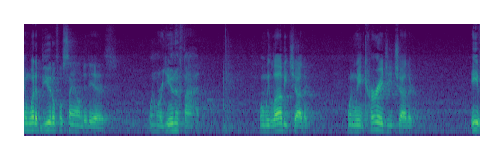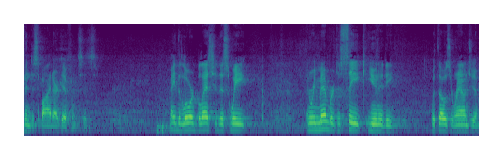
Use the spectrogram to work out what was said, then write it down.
And what a beautiful sound it is when we're unified, when we love each other, when we encourage each other, even despite our differences. May the Lord bless you this week. And remember to seek unity with those around you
